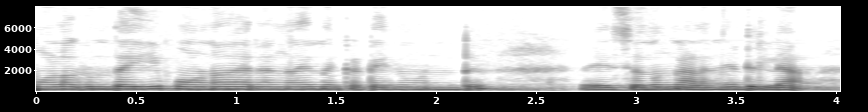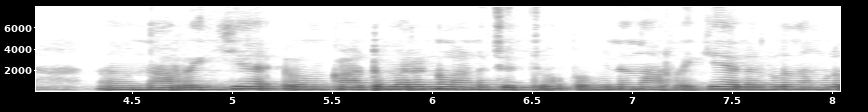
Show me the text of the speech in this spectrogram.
മുളകും തൈ പോണ വരെ അങ്ങനെ നിൽക്കട്ടെ എന്ന് പറഞ്ഞിട്ട് വേസ്റ്റൊന്നും കളഞ്ഞിട്ടില്ല. നിറയെ കാട്ടുമരങ്ങളാണ് ചുറ്റും. അപ്പോൾ പിന്നെ നിറയെ ഇലകൾ നമ്മൾ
